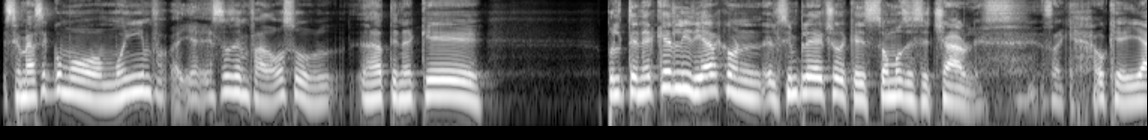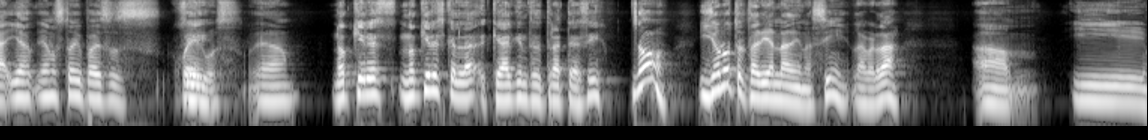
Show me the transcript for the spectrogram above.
se me hace como muy... Eso es enfadoso, ¿verdad? Tener que... Pues tener que lidiar con el simple hecho de que somos desechables. Es like, ok, ya, ya, ya no estoy para esos juegos. No quieres, no quieres que, la- que alguien te trate así. No, y yo no trataría a nadie así, la verdad. Um, y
